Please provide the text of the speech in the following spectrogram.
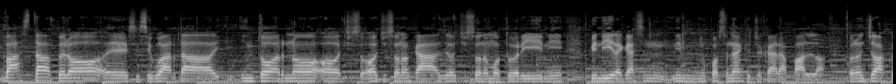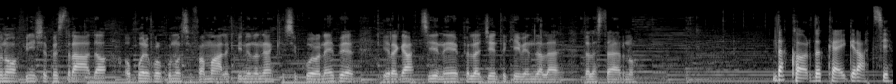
basta, però eh, se si guarda intorno o ci, so- o ci sono case o ci sono motorini, quindi i ragazzi non possono neanche giocare a palla. Quando giocano finisce per strada oppure qualcuno si fa male, quindi non è neanche sicuro né per i ragazzi né per la gente che viene dalle- dall'esterno. D'accordo, ok, grazie.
